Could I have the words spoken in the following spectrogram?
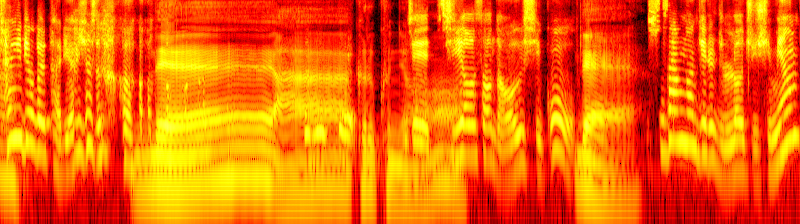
창의력을 발휘하셔서 네. 아, 그렇군요. 이제 지어서 넣으시고 네. 수상하기를 눌러주시면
